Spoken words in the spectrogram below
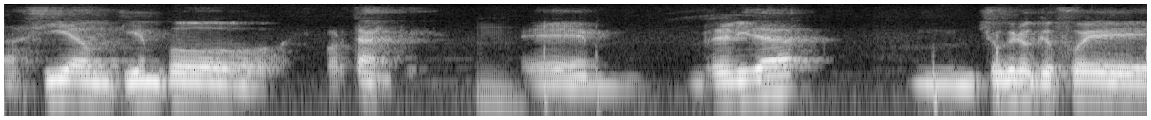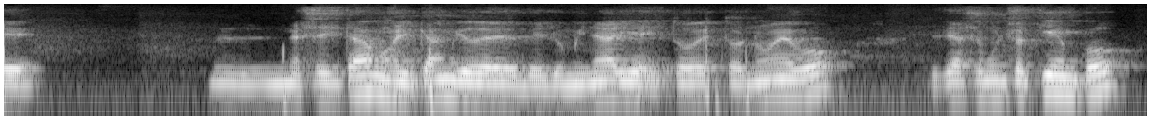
hacía un tiempo importante. Mm. Eh, en realidad, mm, yo creo que fue, necesitábamos el cambio de, luminaria y todo esto nuevo, desde hace mucho tiempo.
